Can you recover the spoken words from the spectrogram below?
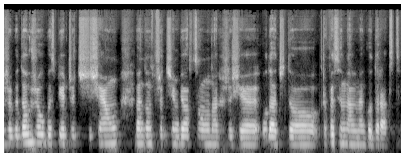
żeby dobrze ubezpieczyć się, będąc przedsiębiorcą, należy się udać do profesjonalnego doradcy.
